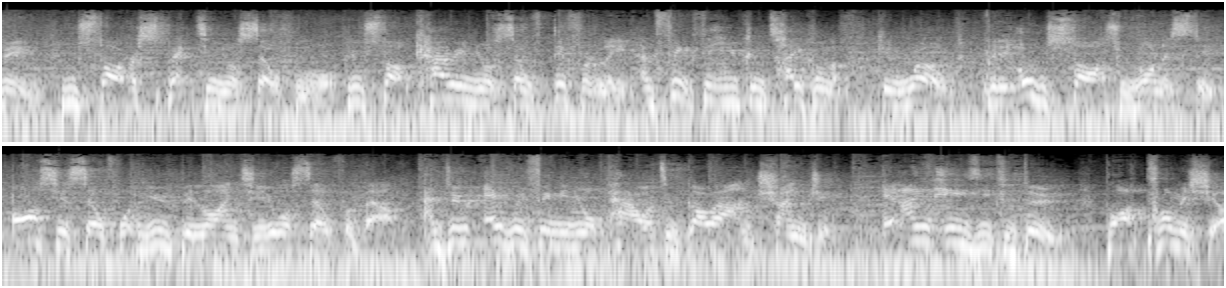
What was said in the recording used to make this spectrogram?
thing. You'll start respecting yourself more. You'll start carrying yourself differently and think that you can take on the fucking world. But it all starts with honesty. Ask yourself what you've been lying to yourself about and do everything in your power to go out and change it. It ain't easy to do, but I promise you,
